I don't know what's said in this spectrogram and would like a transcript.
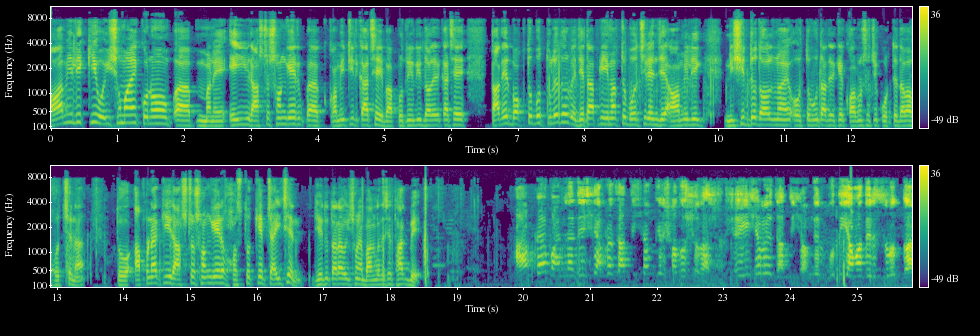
আওয়ামী লীগ কি ওই সময় কোনো মানে এই রাষ্ট্রসংঘের কমিটির কাছে বা প্রতিনিধি দলের কাছে তাদের বক্তব্য তুলে ধরবে? যেটা আপনি এইমাত্র বলছিলেন যে আওয়ামী লীগ নিষিদ্ধ দল নয় ও তবু তাদেরকে কর্মসূচি করতে দেওয়া হচ্ছে না। তো আপনারা কি রাষ্ট্রসংঘের হস্তক্ষেপ চাইছেন, যেহেতু তারা ওই সময় বাংলাদেশে থাকবে? আমরা বাংলাদেশে, আমরা জাতিসংঘের সদস্য রাষ্ট্র সেই হিসাবে জাতিসংঘের প্রতি আমাদের শ্রদ্ধা,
